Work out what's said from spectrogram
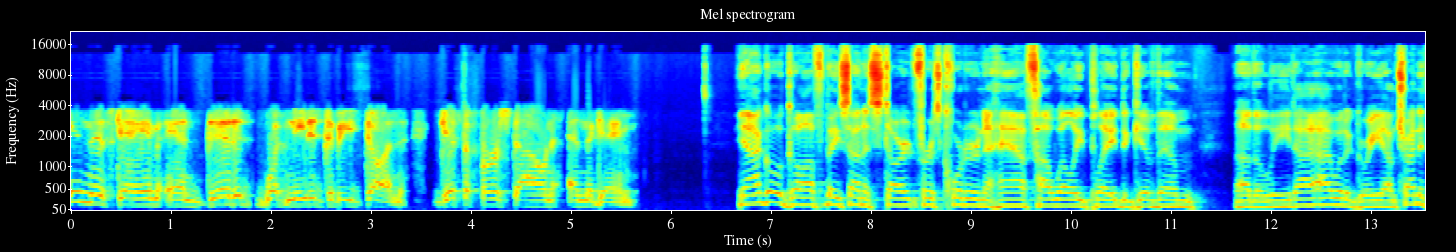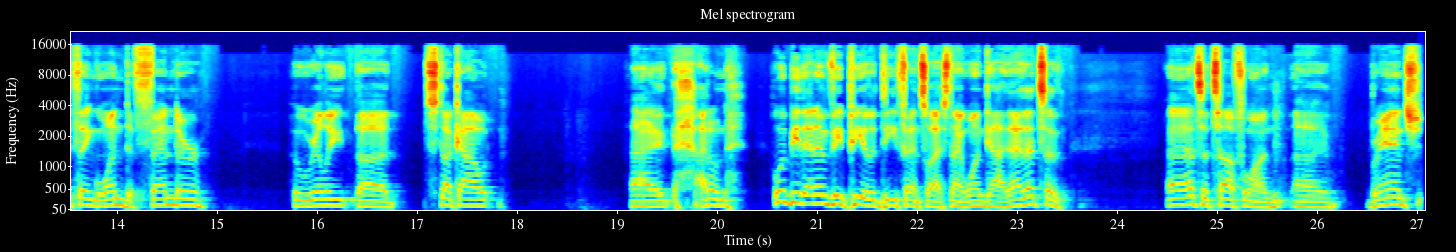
in this game and did what needed to be done. Get the first down and the game. Yeah, I go with Goff based on his start, first quarter and a half, how well he played to give them uh, the lead. I, I, would agree. I'm trying to think one defender who really uh, stuck out. I I don't. Who would be that MVP of the defense last night? One guy. That, that's a uh, that's a tough one. Uh, Branch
